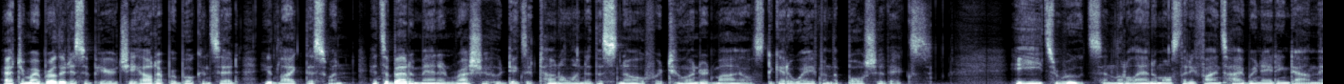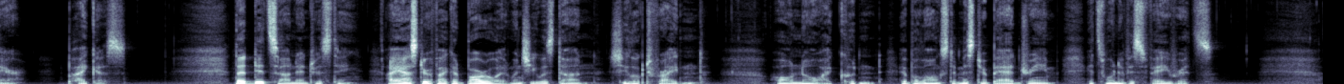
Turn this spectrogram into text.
After my brother disappeared, she held up her book and said, You'd like this one. It's about a man in Russia who digs a tunnel under the snow for 200 miles to get away from the Bolsheviks. He eats roots and little animals that he finds hibernating down there, pikas. That did sound interesting. I asked her if I could borrow it when she was done. She looked frightened. Oh, no, I couldn't. It belongs to Mr. Bad Dream. It's one of his favorites.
